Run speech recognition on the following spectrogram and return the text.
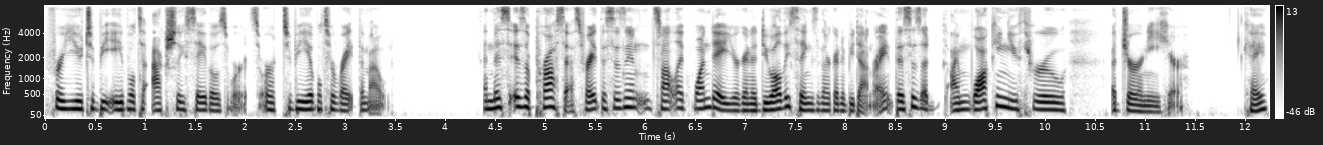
for you to be able to actually say those words or to be able to write them out. And this is a process, right? This isn't, it's not like one day you're going to do all these things and they're going to be done, right? This is a, I'm walking you through a journey here. Okay.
